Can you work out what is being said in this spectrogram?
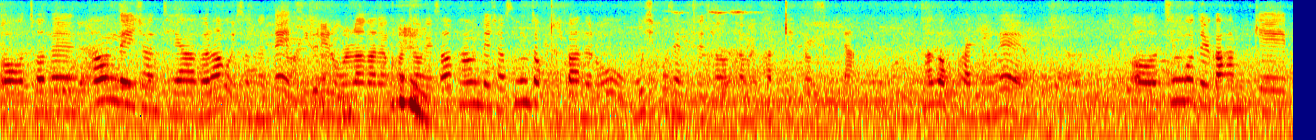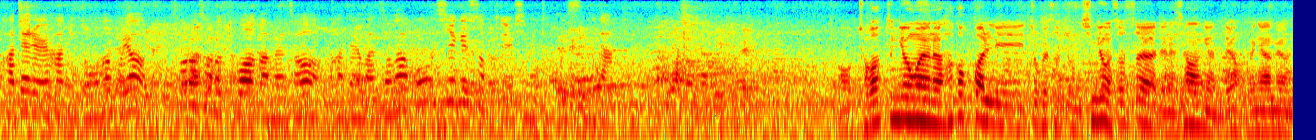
어, 저는 파운데이션 재학을 하고 있었는데 디그리로 올라가는 과정에서 파운데이션 성적 기반으로 50% 장학금을 받게 되었습니다. 학업 관리는 어, 친구들과 함께 과제를 하기도 하고요. 서로 서로 도와가면서 과제를 완성하고 실기 수업도 열심히 듣고 있습니다. 어, 저 같은 경우에는 학업 관리 쪽에서 좀 신경을 썼어야 되는 상황이었는데요. 왜냐하면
